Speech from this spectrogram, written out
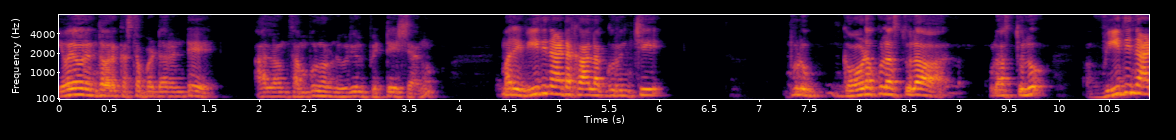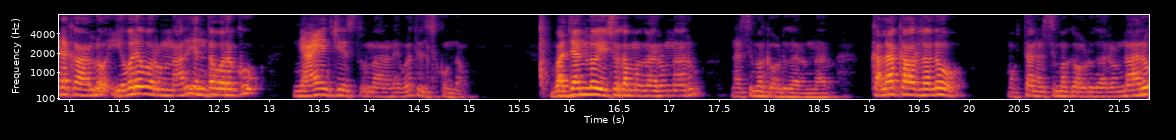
ఎవరెవరు ఎంతవరకు కష్టపడ్డారంటే అలా సంపూర్ణ రెండు వీడియోలు పెట్టేశాను. మరి వీధి నాటకాల గురించి ఇప్పుడు గౌడ కులస్తుల కులస్తులు వీధి నాటకాల్లో ఎవరెవరు ఉన్నారు ఎంతవరకు న్యాయం చేస్తున్నారు అనేది కూడా తెలుసుకుందాం. భజన్లో యశోదమ్మ గారు ఉన్నారు నరసింహగౌడ్ గారు ఉన్నారు కళాకారులలో ముక్తా నరసింహగౌడ్ గారు ఉన్నారు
